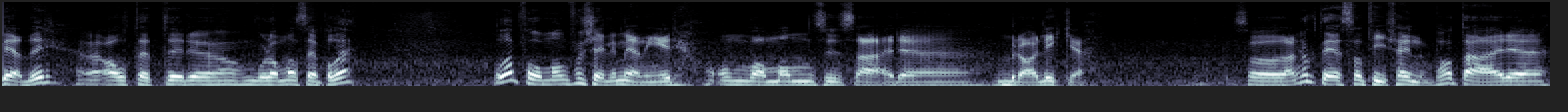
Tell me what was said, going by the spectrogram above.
leder. Alt etter hvordan man ser på det. Og da får man forskjellige meninger om hva man syns er bra eller ikke. Så det er nok det Satish er inne på, at det er,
